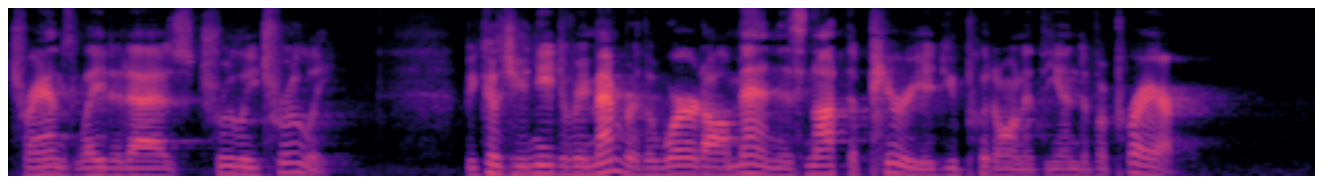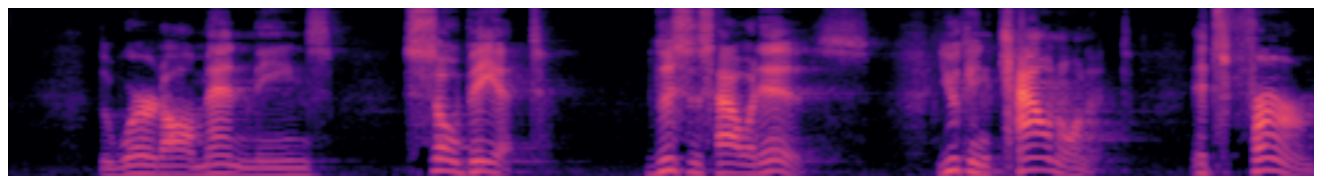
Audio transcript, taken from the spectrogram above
Translated as truly, truly. Because you need to remember the word amen is not the period you put on at the end of a prayer. The word amen means so be it. This is how it is. You can count on it. It's firm,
